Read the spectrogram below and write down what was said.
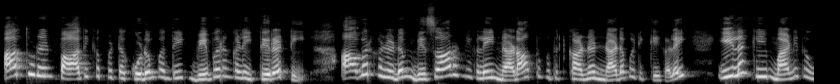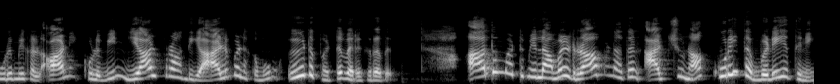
அத்துடன் பாதிக்கப்பட்ட குடும்பத்தின் விவரங்களை திரட்டி அவர்களிடம் விசாரணைகளை நடாத்துவதற்கான நடவடிக்கைகளை இலங்கை மனித உரிமைகள் ஆணைக்குழுவின் யாழ் பிராந்திய அலுவலகமும் ஈடுபட்டு வருகிறது. அது மட்டுமில்லாமல் ராமநாதன் அர்ஜுனா குறித்த விடயத்தினை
